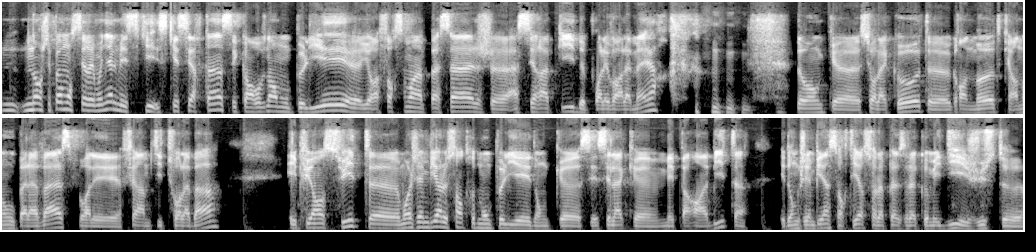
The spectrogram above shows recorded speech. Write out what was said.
non, j'ai pas mon cérémonial, mais ce qui, ce qui est certain, c'est qu'en revenant à Montpellier, euh, il y aura forcément un passage assez rapide pour aller voir la mer. Donc euh, sur la côte, euh, Grande Motte, Carnon ou Palavas, pour aller faire un petit tour là-bas. Et puis ensuite, euh, moi j'aime bien le centre de Montpellier, donc euh, c'est là que mes parents habitent, et donc j'aime bien sortir sur la place de la Comédie et juste euh,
